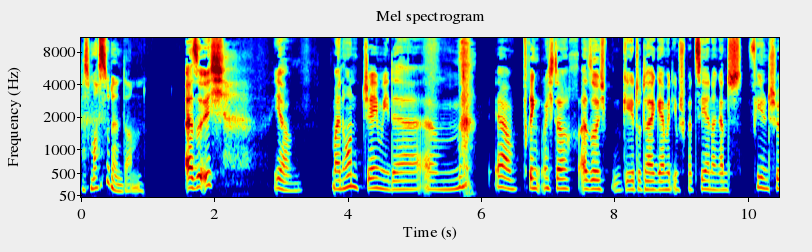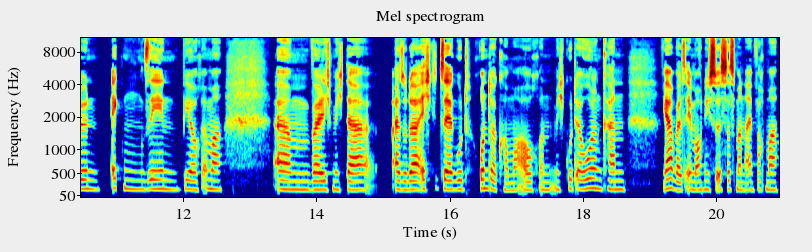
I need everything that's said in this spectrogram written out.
Was machst du denn dann? Also ich, ja, mein Hund Jamie, der, ähm, ja, bringt mich doch, also ich gehe total gern mit ihm spazieren an ganz vielen schönen Ecken, Seen, wie auch immer, ähm, weil ich mich da, also da echt sehr gut runterkomme auch und mich gut erholen kann. Ja, weil es eben auch nicht so ist, dass man einfach mal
